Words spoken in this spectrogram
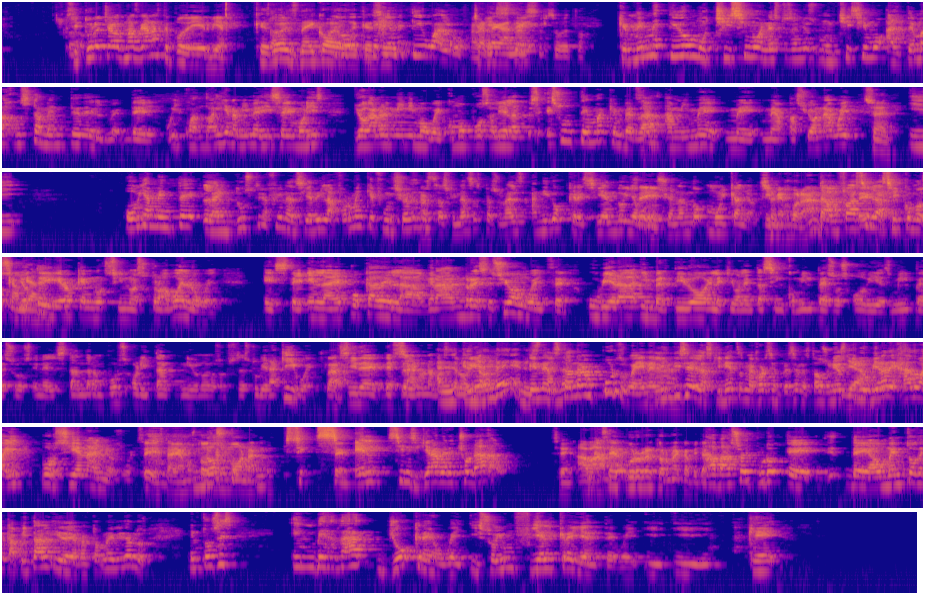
Si tú le echabas más ganas, te podría ir bien. Que es lo del snake oil, Pero de que sí, déjame te digo algo. echarle este, ganas, sobre todo. que me he metido muchísimo en estos años, muchísimo al tema justamente del, del... Y cuando alguien a mí me dice, Maurice, yo gano el mínimo, güey, ¿cómo puedo salir adelante? Es- Es un tema que en verdad a mí me, me, me apasiona, güey, Sí. y obviamente la industria financiera y la forma en que funcionan Sí. nuestras finanzas personales han ido creciendo y Sí. evolucionando muy cañón. Y mejorando. Tan fácil Sí. así como si Cambiando. yo te dijera que no- si nuestro abuelo, güey, este, en la época de la gran recesión, güey, Sí. hubiera invertido el equivalente a 5 mil pesos o 10 mil pesos en el Standard Poor's, ahorita ni uno de nosotros estuviera aquí, güey. Claro. Así de, de plano, nada más ¿En, te lo en dónde? En el Standard? Standard Poor's, güey, en el Ah. índice de las 500 mejores empresas en Estados Unidos, y lo hubiera dejado ahí por 100 años, güey. Sí, estaríamos todos en No- Mónaco. sí, Sí. Él sin ni siquiera haber hecho nada, güey. Sí, a base de puro retorno de capital. a base de puro eh, de aumento de capital y de retorno de dividendos. Entonces, en verdad, yo creo, güey, y soy un fiel creyente, güey, y, y que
